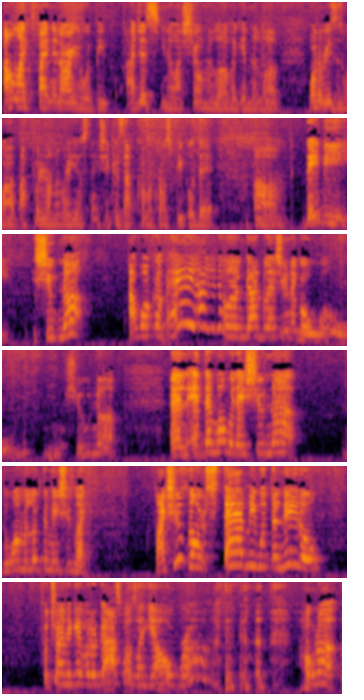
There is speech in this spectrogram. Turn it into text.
I don't like fighting and arguing with people. I just, you know, I show them the love. I give them the love. One of the reasons why I put it on the radio station because I've come across people that um, they be shooting up. I walk up, hey, how you doing? God bless you, and I go, whoa, shooting up. And at that moment they shooting up, the woman looked at me. She's like, like she was gonna stab me with the needle for trying to give her the gospel. I was like, yo, bro, hold up,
